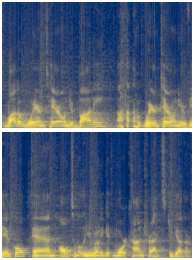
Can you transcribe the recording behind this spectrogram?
a lot of wear and tear on your body, uh, wear and tear on your vehicle, and ultimately you're going to get more contracts together.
